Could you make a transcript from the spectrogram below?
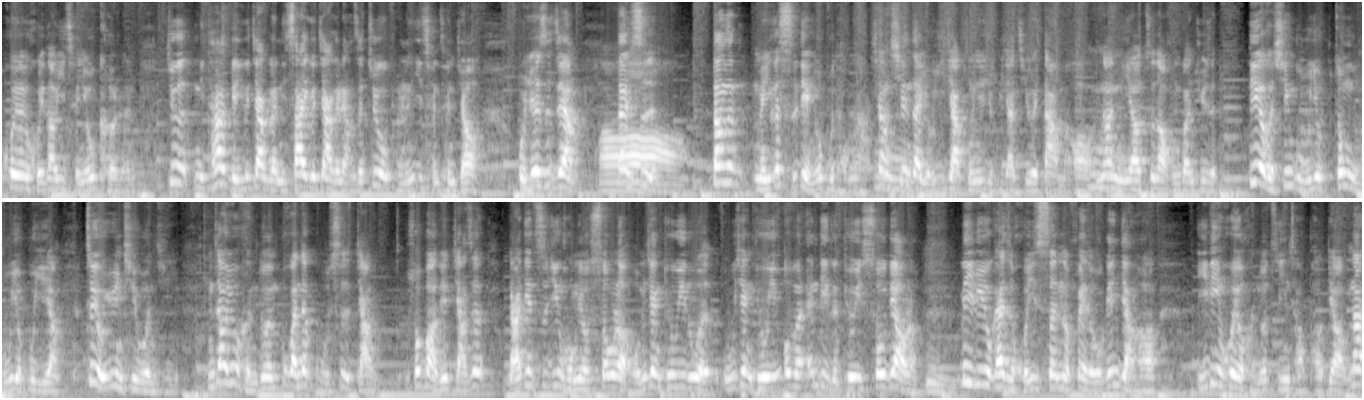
会不会回到一层？有可能，就是你他给一个价格，你杀一个价格两层，最后可能一层成交。我觉得是这样，但是。当然，每个时点又不同啦。像现在有溢价空间就比较机会大嘛。哦，那你要知道宏观趋势。第二个，新股又中古屋又不一样，这有运气问题。你知道有很多人，不管在股市，假说不好听，假设哪一天资金洪流收了，我们现在 QE 如果无限 QE、open ended 的 QE 收掉了，嗯，利率又开始回升了，费了。我跟你讲哈，一定会有很多资金潮跑掉，那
